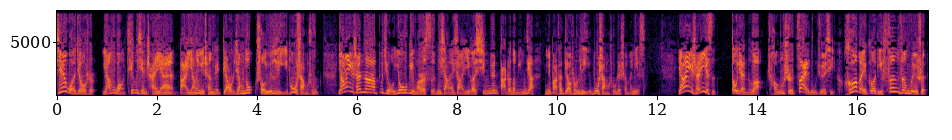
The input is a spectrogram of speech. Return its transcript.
结果就是杨广听信谗言，把杨义臣给调入江都，授予礼部尚书。杨义臣呢，不久忧病而死。你想一想，一个行军打仗的名将，你把他调成礼部尚书，这什么意思？杨义臣一死，窦建德城势再度崛起，河北各地纷纷归顺，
